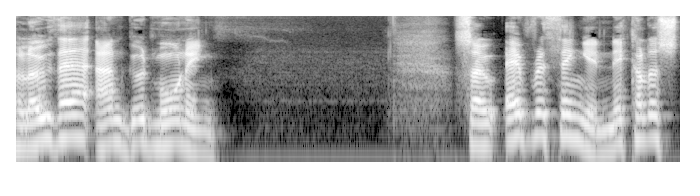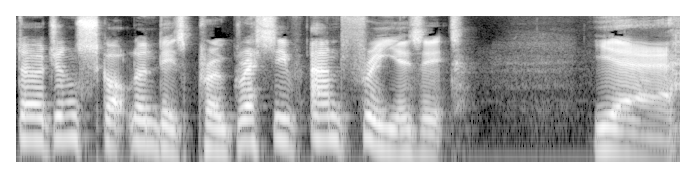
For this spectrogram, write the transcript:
Hello there and good morning. So, everything in Nicola Sturgeon's Scotland is progressive and free, is it? Yeah.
